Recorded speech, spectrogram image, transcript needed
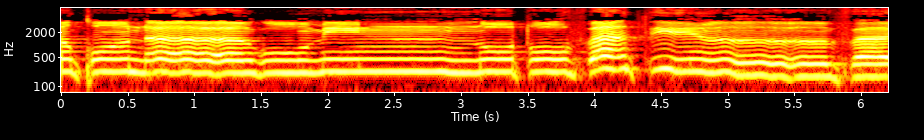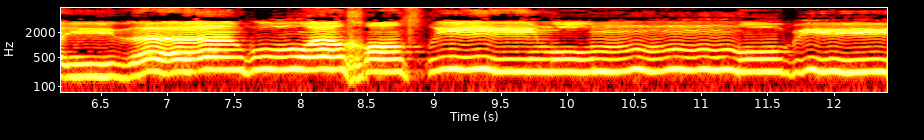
خلقناه من نطفه فاذا هو خصيم مبين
